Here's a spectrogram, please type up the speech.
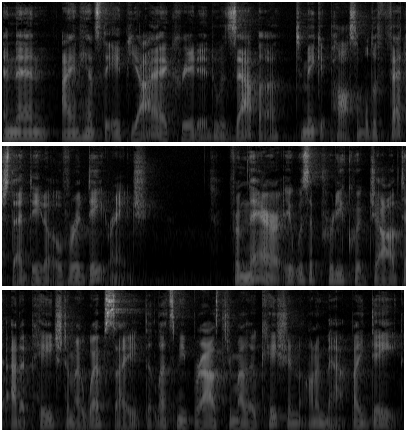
And then I enhanced the API I created with Zappa to make it possible to fetch that data over a date range. From there, it was a pretty quick job to add a page to my website that lets me browse through my location on a map by date.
